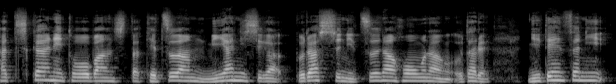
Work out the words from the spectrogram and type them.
8回に登板した鉄腕宮西がブラッシュにツーランホームランを打たれ、2点差に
